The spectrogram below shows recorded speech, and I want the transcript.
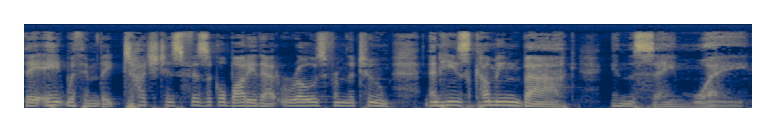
They ate with him. They touched his physical body that rose from the tomb. And he's coming back in the same way.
